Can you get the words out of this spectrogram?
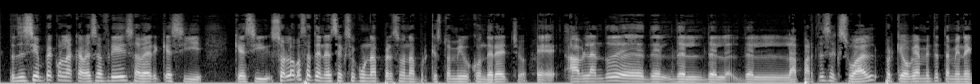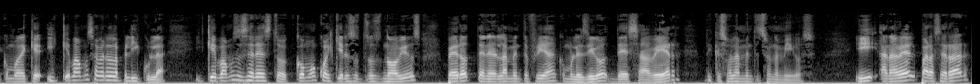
Entonces siempre con la cabeza fría y saber que si, que si solo vas a tener sexo con una persona porque es tu amigo con derecho, eh, hablando de, la parte sexual, porque obviamente también hay como de que, y que vamos a ver la película, y que vamos a hacer esto, como cualquier otros novios, pero tener la mente fría, como les digo, de saber de que solamente son amigos. Y Anabel, para cerrar,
